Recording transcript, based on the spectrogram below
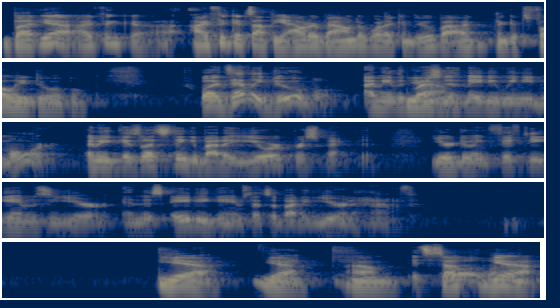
but yeah, I think uh, I think it's at the outer bound of what I can do, but I think it's fully doable. Well, it's definitely doable. I mean, the question yeah. is maybe we need more. I mean, because let's think about it your perspective you're doing 50 games a year, and this 80 games, that's about a year and a half. Yeah, yeah. Um, it's still yeah.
